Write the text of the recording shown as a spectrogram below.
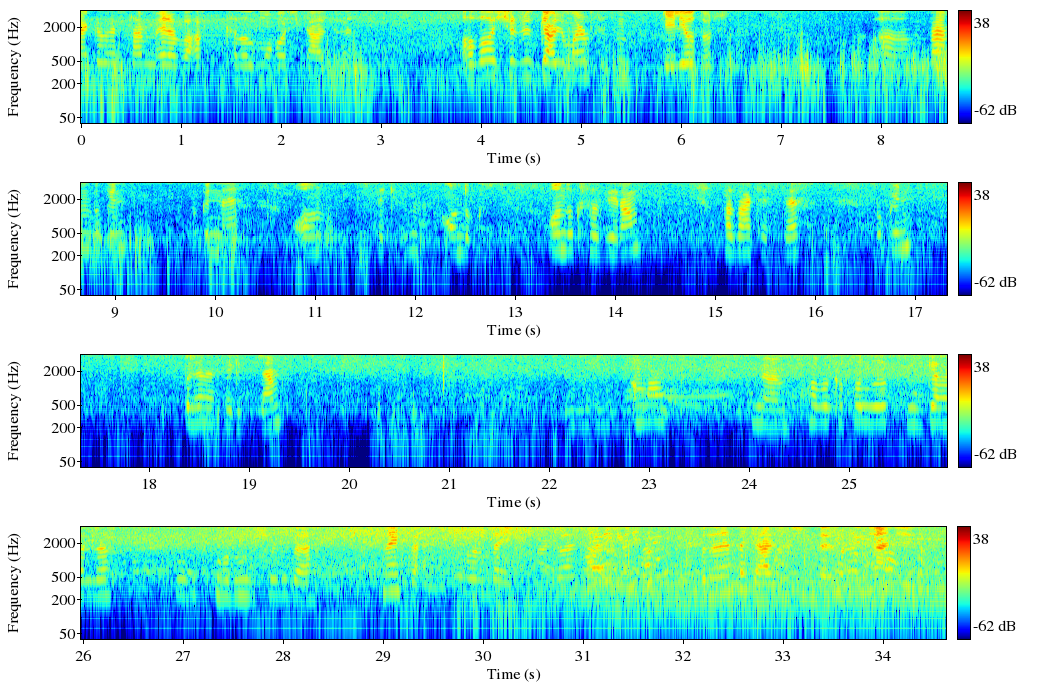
Arkadaşlar merhaba, kanalıma hoş geldiniz. Hava aşırı rüzgarlı, umarım sesim geliyordur. Ee, Ben bugün, bugün ne? 18 mi? 19. 19 Haziran, Pazartesi. Bugün Blenes'e gideceğim. Ama bilmiyorum, hava kapalı, rüzgarlı. Bu bir tık düşürdü de. Neyse, sorun değil. Arkadaşlar, Blenes'e geldim şimdi. Yani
